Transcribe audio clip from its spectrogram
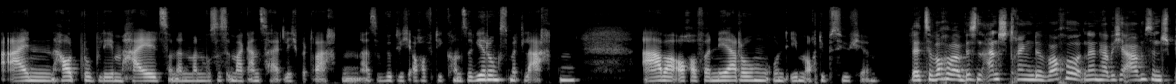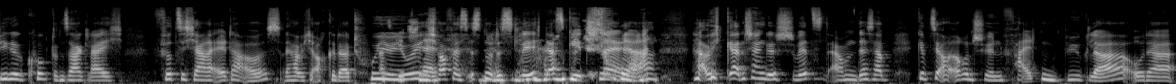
ein Hautproblem heilt, sondern man muss es immer ganzheitlich betrachten. Also wirklich auch auf die Konservierungsmittel achten, aber auch auf Ernährung und eben auch die Psyche. Letzte Woche war ein bisschen anstrengende Woche und dann habe ich abends in den Spiegel geguckt und sah gleich 40 Jahre älter aus. Da habe ich auch gedacht, huiuiui, ich hoffe, es ist nur das Licht, das geht schnell. ja. ja. Da habe ich ganz schön geschwitzt. Ähm, deshalb gibt's ja auch euren schönen Faltenbügler oder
